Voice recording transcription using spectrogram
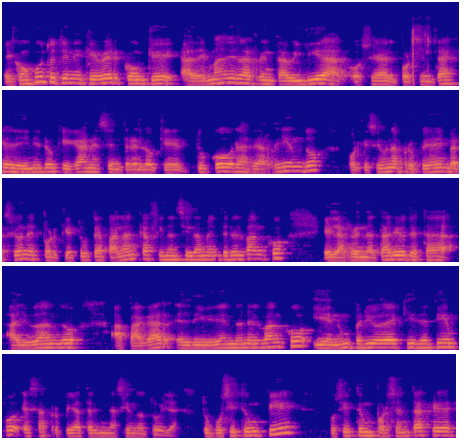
el conjunto tiene que ver con que además de la rentabilidad, o sea, el porcentaje de dinero que ganes entre lo que tú cobras de arriendo, porque si es una propiedad de inversión es porque tú te apalancas financieramente en el banco, el arrendatario te está ayudando a pagar el dividendo en el banco y en un periodo X de tiempo esa propiedad termina siendo tuya. Tú pusiste un pie, pusiste un porcentaje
